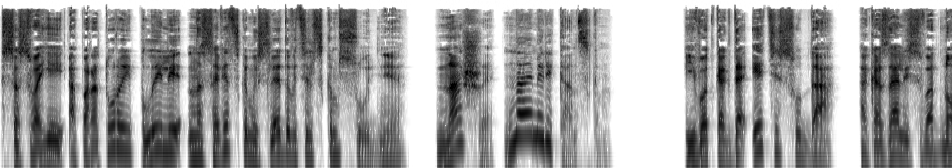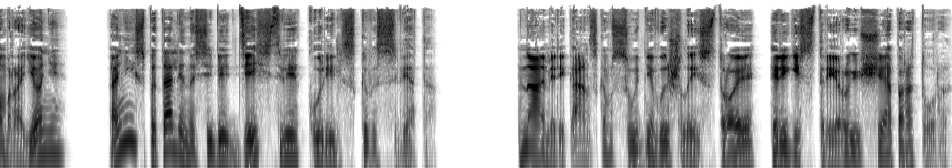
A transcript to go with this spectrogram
со своей аппаратурой плыли на советском исследовательском судне, наши — на американском. И вот когда эти суда оказались в одном районе, они испытали на себе действие Курильского света. На американском судне вышла из строя регистрирующая аппаратура.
